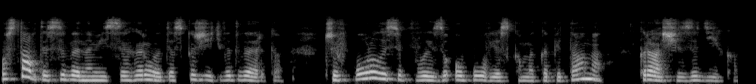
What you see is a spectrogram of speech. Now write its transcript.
Поставте себе на місце героя та скажіть відверто, чи впоралися б ви з обов'язками капітана краще за Діка?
